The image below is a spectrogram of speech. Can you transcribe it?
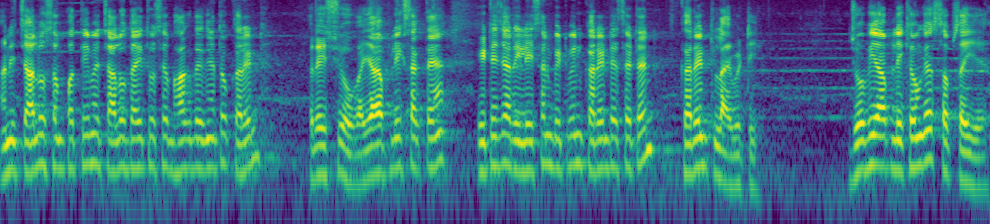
यानी चालू संपत्ति में चालू दायित्व से भाग देंगे तो करेंट रेशियो होगा। या आप लिख सकते हैं it is a relation between current asset and current liability जो भी आप लिखे होंगे, सब सही है।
